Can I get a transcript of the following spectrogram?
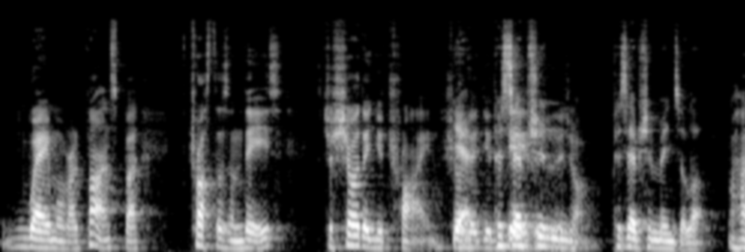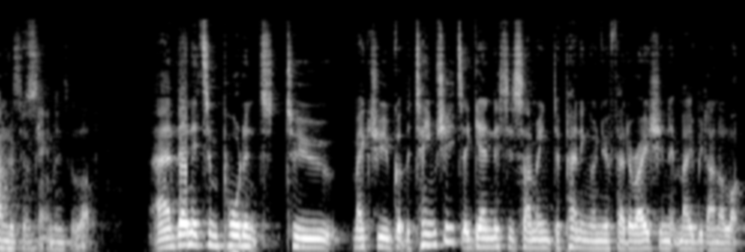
way more advanced, but trust us on this. Just show that you're trying. Show yeah, that you're perception, Perception means a lot. 100%. Perception means a lot. And then it's important to make sure you've got the team sheets. Again, this is something depending on your federation, it may be done a lot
